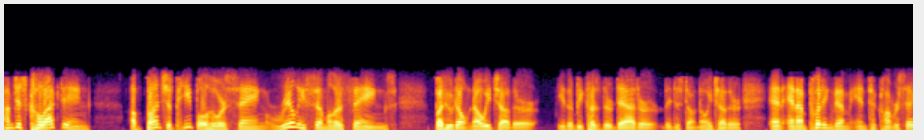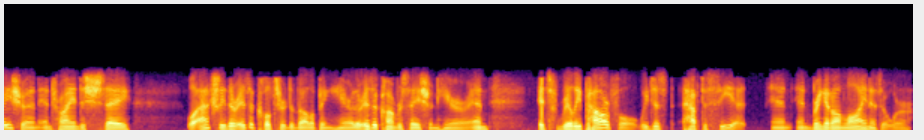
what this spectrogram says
I'm just collecting a bunch of people who are saying really similar things, but who don't know each other either because they're dead or they just don't know each other. And and I'm putting them into conversation and trying to say well actually there is a culture developing here. There is a conversation here. And it's really powerful. We just have to see it and and bring it online as it were.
